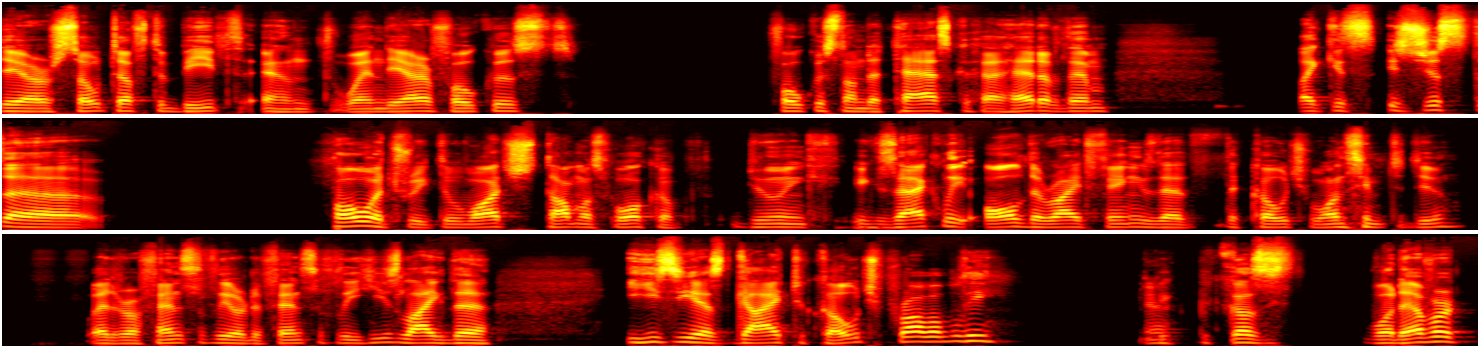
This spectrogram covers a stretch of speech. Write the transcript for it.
they are so tough to beat and when they are focused focused on the task ahead of them like it's it's just uh, poetry to watch Thomas Walkup doing exactly all the right things that the coach wants him to do whether offensively or defensively. He's like the easiest guy to coach probably yeah. because whatever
